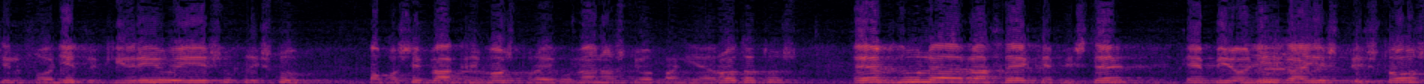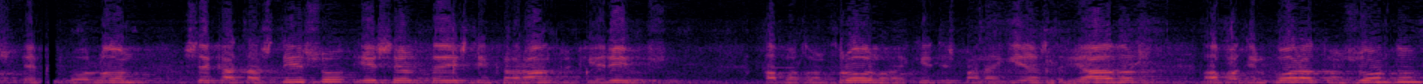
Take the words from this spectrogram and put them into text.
την φωνή του Κυρίου Ιησού Χριστού, όπως είπε ακριβώς προηγουμένως και ο Πανιερότατος, Εβδούλε αγαθέ και πιστέ, επί ολίγα εις πιστός, επί πολλών σε καταστήσω, εισέλθε εις την χαρά του Κυρίου σου. Από τον θρόνο εκεί της Παναγίας Τριάδος, από την χώρα των ζώντων,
